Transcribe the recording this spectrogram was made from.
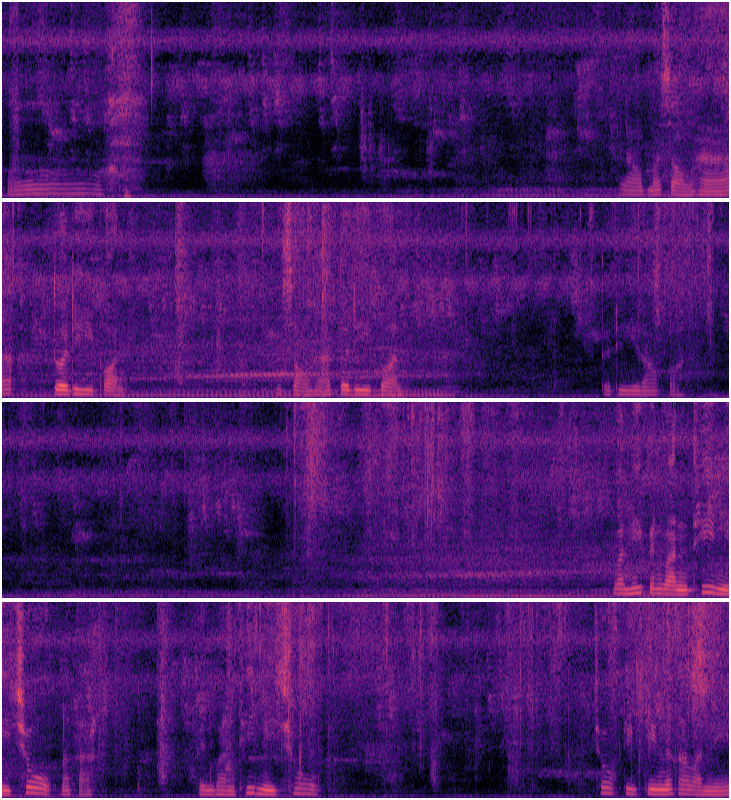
โอ้เรามาส่องหาตัวดีก่อนมาส่องหาตัวดีก่อน ตัวดีเราก่อนวันนี้เป็นวันที่มีโชคนะคะ เป็นวันที่มีโชค โชคจริง ๆ นะคะ วันนี้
